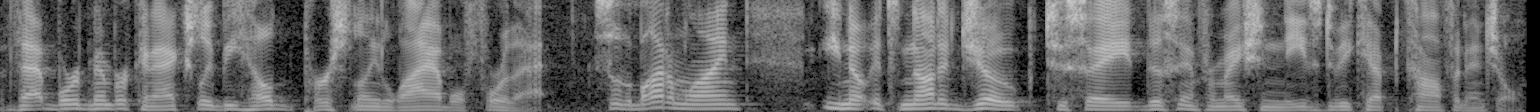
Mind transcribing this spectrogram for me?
that board member can actually be held personally liable for that. So the bottom line, you know, it's not a joke to say this information needs to be kept confidential.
